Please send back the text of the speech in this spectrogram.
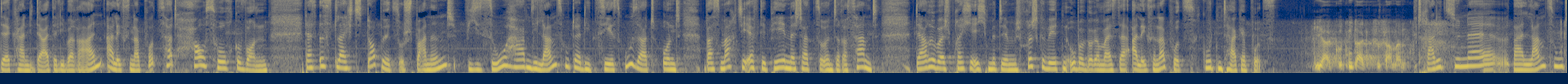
Der Kandidat der Liberalen, Alexander Putz, hat haushoch gewonnen. Das ist leicht doppelt so spannend. Wieso haben die Landshuter die CSU satt und was macht die FDP in der Stadt so interessant? Darüber spreche ich mit dem frisch gewählten Oberbürgermeister Alexander Putz. Guten Tag, Herr Putz. Ja, guten Tag zusammen. Traditionell war Landshut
